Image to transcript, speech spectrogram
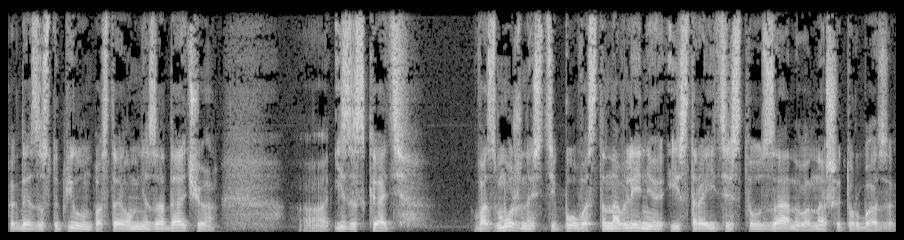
когда я заступил, он поставил мне задачу э, изыскать возможности по восстановлению и строительству заново нашей турбазы.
